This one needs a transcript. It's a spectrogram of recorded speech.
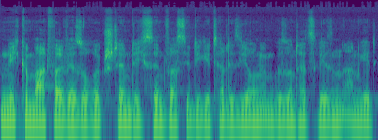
nicht gemacht, weil wir so rückständig sind, was die Digitalisierung im Gesundheitswesen angeht.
